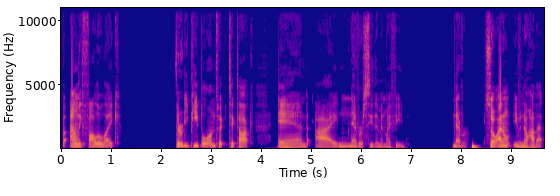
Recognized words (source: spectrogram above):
But I only follow like 30 people on Tik- TikTok and I never see them in my feed. Never. So I don't even know how that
